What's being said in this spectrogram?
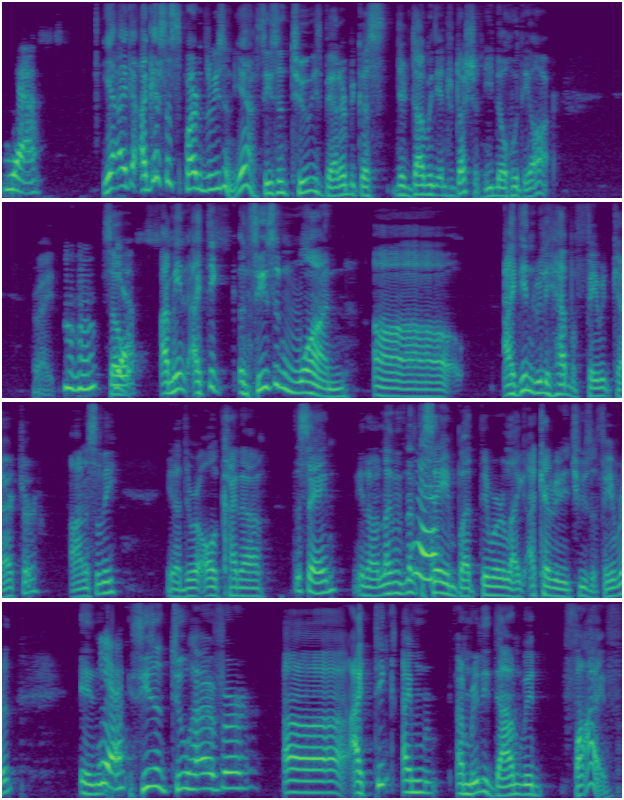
yeah, yeah. I, I, guess that's part of the reason. Yeah, season two is better because they're done with the introduction. You know who they are, right? Mm-hmm. So yeah. I mean, I think in season one, uh, I didn't really have a favorite character. Honestly, you know, they were all kind of the same. You know, not, not the same, but they were like I can't really choose a favorite. In yeah. season two, however, uh, I think I'm I'm really down with five.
